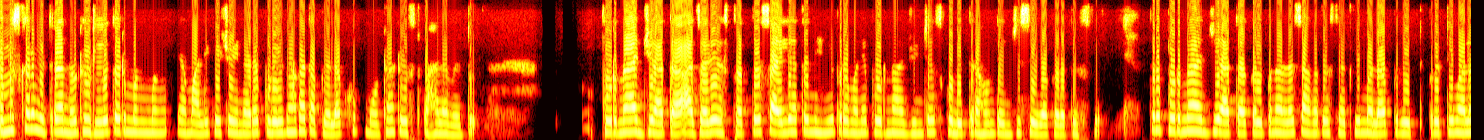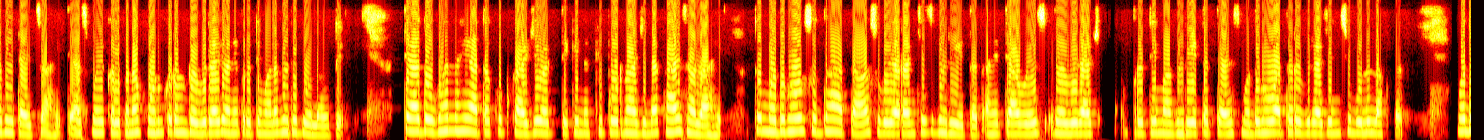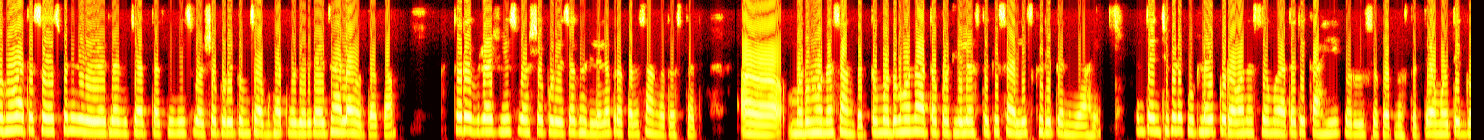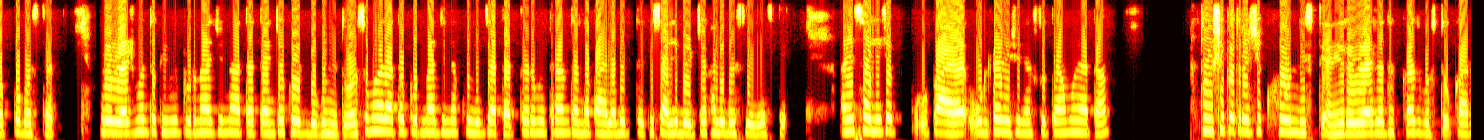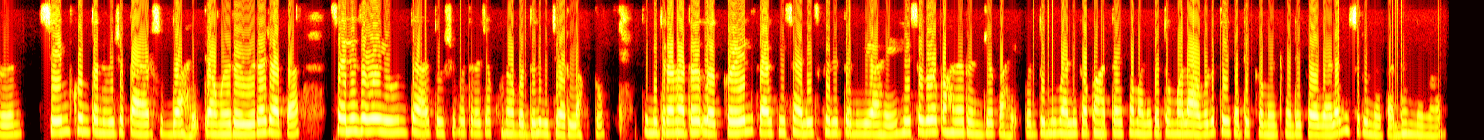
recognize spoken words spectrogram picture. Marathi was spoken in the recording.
नमस्कार मित्रांनो ठरलं तर मग मग या मालिकेच्या येणाऱ्या पुढील भागात आपल्याला खूप मोठा ट्विस्ट पाहायला मिळतो. पूर्ण आजी आता आजारी असतात तर सायली आता नेहमीप्रमाणे पूर्ण आजींच्याच खोलीत राहून त्यांची सेवा करत असते. तर पूर्ण आजी आता कल्पनाला सांगत असतात की मला प्रीत- प्रतिमाला भेटायचं आहे. त्याचमुळे कल्पना फोन करून रविराज आणि प्रतिमाला घरी बोलावते. त्या दोघांनाही आता खूप काळजी वाटते की नक्की पूर्ण आजीना काय झालं आहे. तो मधुभाऊ सुद्धा आता सुभेदारांच्याच घरी येतात आणि त्यावेळेस रविराज प्रतिमा घरी येतात. त्यावेळेस मधुभाऊ आता रविराजांशी बोलू लागतात. मधुभाऊ आता सहजपणे रविराजला विचारतात की वीस वर्षापूर्वी तुमचा अपघात वगैरे काही झाला होता का? तर रविराज वीस वर्षापूर्वीचा घडलेला प्रकार सांगत असतात. मधुभावना सांगतात तो मधुभावना आता पटलेला असतं की सालीच खरी तन्वी आहे. पण त्यांच्याकडे कुठलाही पुरावा नसल्यामुळे आता ते काहीही करू शकत नसतात. त्यामुळे ते गप्प बसतात. रविराज म्हणतो की मी पूर्णाजींना आता त्यांच्या खोलीत बघून येतो. असं म्हणत आता पूर्णाजींना खोलीत जातात. तर मित्रांनो त्यांना पाहायला भेटतं की साली बेडच्या खाली बसलेली असते. आणि सालीच्या पाया उलट्या दिशेने असतो. त्यामुळे आता तुळशीपत्राची खून दिसते आणि रविराजला धक्काच बसतो कारण सेम खून तन्वीच्या पायावर सुद्धा आहे. त्यामुळे रविराज आता सॅलीजवळ येऊन त्या तुळशीपत्राच्या खुनाबद्दल विचारू लागतो. तर मित्रांनो आता ल- कळेल का की सॅलीज खरी तन्वी आहे? हे सगळं पाहणं रंजक आहे. पण तुम्ही मालिका पाहताय का मालिका तुम्हाला आवडते का ते कमेंटमध्ये कळवायला विसरू नका. धन्यवाद.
